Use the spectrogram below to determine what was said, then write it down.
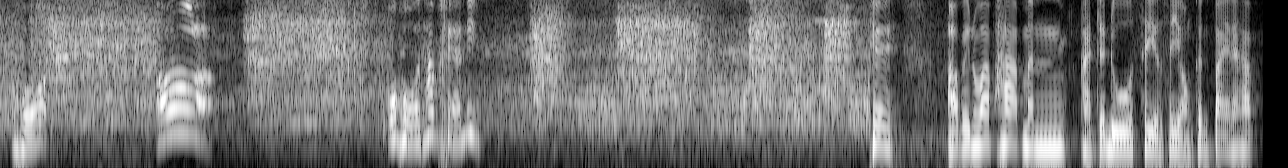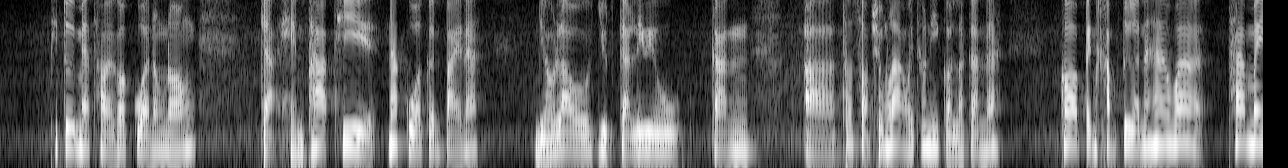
โอ้โหอ้โอ้โห ทับแขนอีกโอเค เอาเป็นว่าภาพมันอาจจะดูสยดสยองเกินไปนะครับ พี่ตุ้ยแมททอยก็กลัวน้องๆ จะเห็นภาพที่น่ากลัวเกินไปนะ เดี๋ยวเราหยุดการรีวิวการทดสอบช่วงล่างไว้เท่านี้ก่อนละกันนะ ก็เป็นคำเตือนนะฮะว่าถ้าไม่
